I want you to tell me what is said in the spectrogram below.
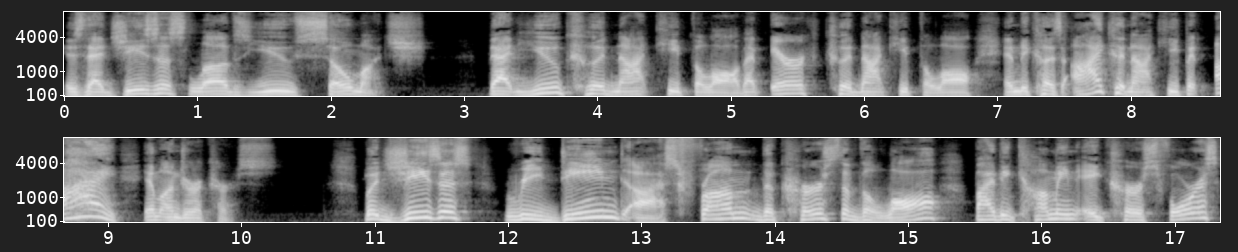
is that Jesus loves you so much that you could not keep the law, that Eric could not keep the law. And because I could not keep it, I am under a curse. But Jesus redeemed us from the curse of the law by becoming a curse for us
